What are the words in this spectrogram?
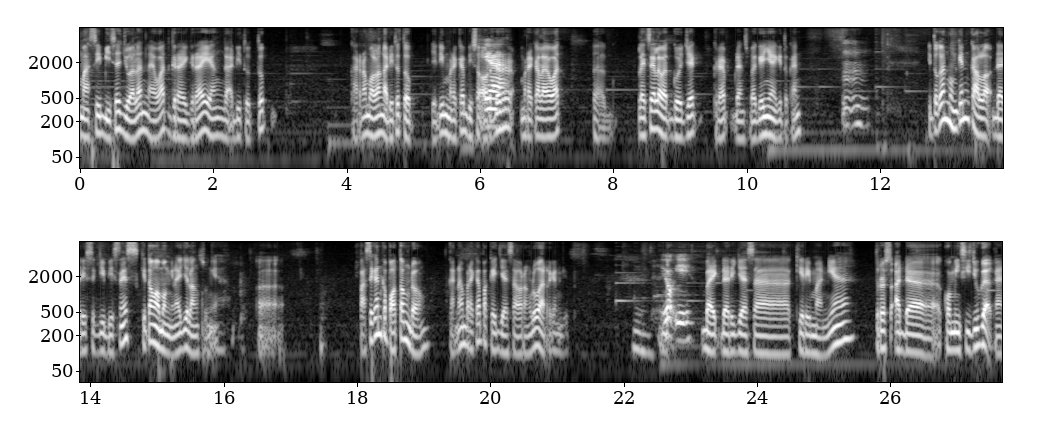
masih bisa jualan lewat gerai-gerai yang nggak ditutup karena mallnya nggak ditutup. Jadi mereka bisa Iya. order, mereka lewat, eh, let's say lewat Gojek, Grab dan sebagainya gitu kan Mm-mm. itu kan mungkin kalau dari segi bisnis kita ngomongin aja langsung ya Eh, pasti kan kepotong dong karena mereka pakai jasa orang luar kan gitu Hmm. Yoi. baik dari jasa kirimannya terus ada komisi juga kan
